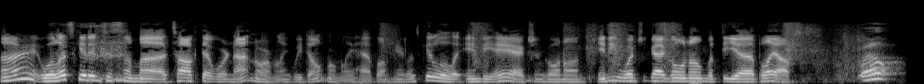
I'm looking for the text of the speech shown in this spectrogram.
All right, well, let's get into some uh, talk that we're not normally, we don't normally have on here. Let's get a little NBA action going on. Kenny, what you got going on with the uh, playoffs? Well,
